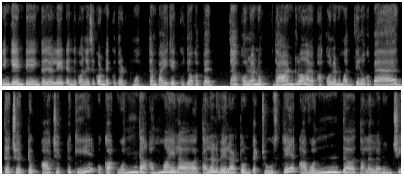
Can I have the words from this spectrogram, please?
ఇంకేంటి ఇంకా లేట్ ఎందుకు అనేసి కొండ ఎక్కుతాడు. మొత్తం పైకి ఎక్కుతే ఒక పెద్ద కొలను. దాంట్లో ఆ కొలను మధ్యలో ఒక పెద్ద చెట్టు. ఆ చెట్టుకి ఒక వంద అమ్మాయిల తలలు వేలాడుతూ ఉంటాయి. చూస్తే ఆ వంద తలల నుంచి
